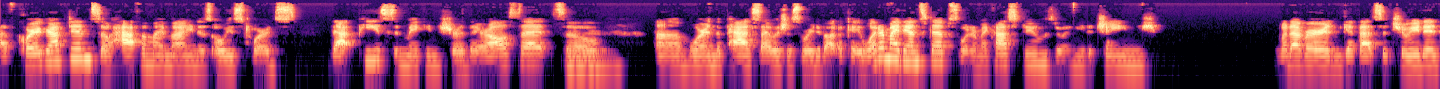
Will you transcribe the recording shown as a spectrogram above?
have choreographed in, so half of my mind is always towards that piece and making sure they're all set. So, mm. Um, where in the past I was just worried about, okay, what are my dance steps? What are my costumes? Do I need to change whatever and get that situated?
